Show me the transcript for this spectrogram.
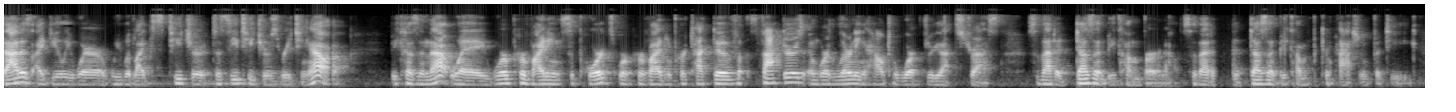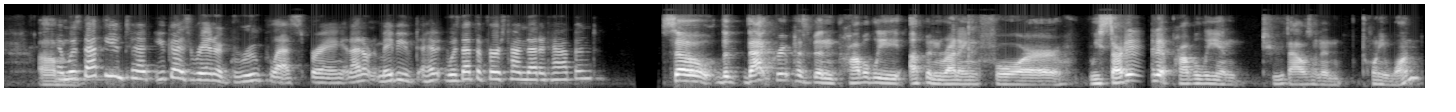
That is ideally where we would like teacher to see teachers reaching out because in that way we're providing supports we're providing protective factors and we're learning how to work through that stress so that it doesn't become burnout so that it doesn't become compassion fatigue. Um, and was that the intent? You guys ran a group last spring and i don't maybe was that the first time that had happened so the, that group has been probably up and running for we started it probably in 2021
